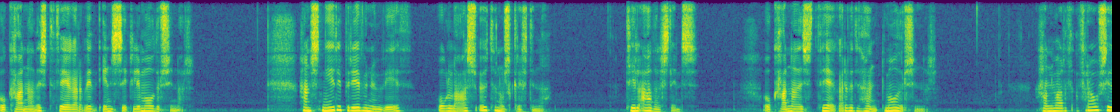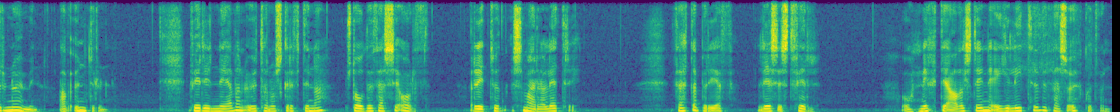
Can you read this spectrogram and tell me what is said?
og kannadist þegar við innsikli móður sinnar. Hann snýri brefinum við og las utan á skriftina til aðalsteins og kannadist þegar við hönd móður sinnar. Hann varð frá sér nömin af undrun. Fyrir neðan utan á skriftina stóðu þessi orð, reytuð smæra letri. Þetta bref lesist fyrr og nýtti aðalsteini eigi lítið við þessa uppgötfun.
